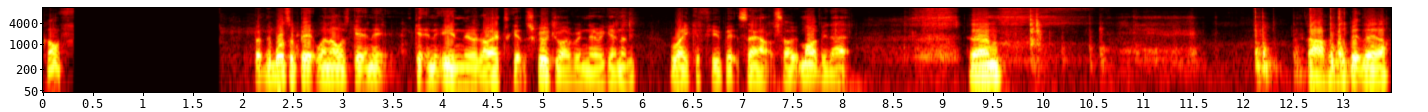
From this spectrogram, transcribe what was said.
Can't but there was a bit when I was getting it getting it in there. I had to get the screwdriver in there again and rake a few bits out so it might be that um, ah there's a bit there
